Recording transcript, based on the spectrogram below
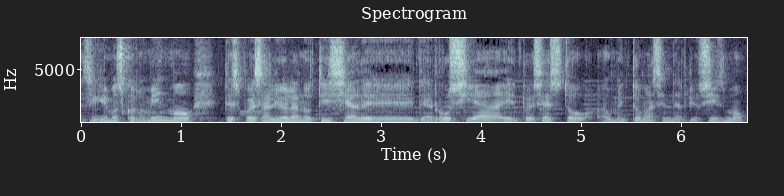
seguimos con lo mismo. Después salió la noticia de, de, Rusia, entonces esto aumentó más el nerviosismo.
